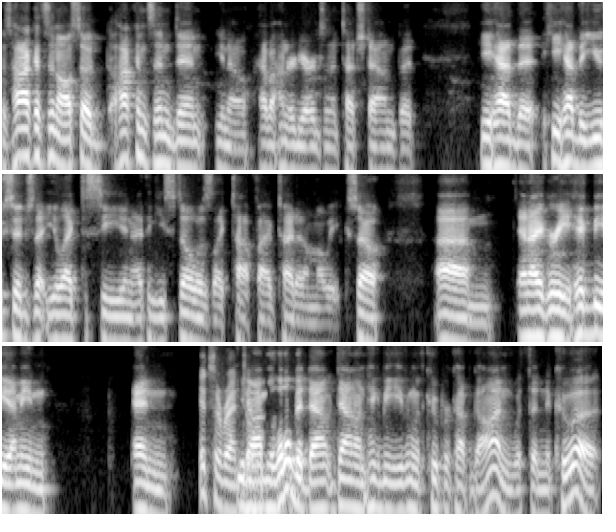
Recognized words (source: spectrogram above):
because Hockenson also Hockenson didn't, you know, have 100 yards and a touchdown, but he had the he had the usage that you like to see, and I think he still was like top five tight end on the week. So, um, and I agree, Higbee. I mean, and it's a you rental. know, I'm a little bit down down on Higbee, even with Cooper Kupp gone with the Nacua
